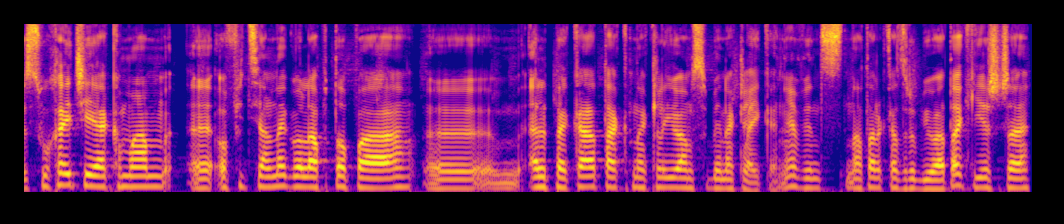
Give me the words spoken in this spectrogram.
Y, Słuchajcie, jak mam y, oficjalnego laptopa y, LPK, tak nakleiłam sobie naklejkę, nie? Więc Natalka zrobiła tak i jeszcze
